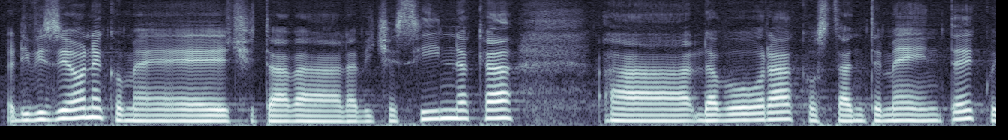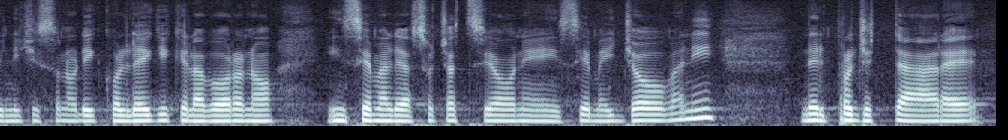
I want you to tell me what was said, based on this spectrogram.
La divisione, come citava la vice sindaca, Uh, lavora costantemente, quindi ci sono dei colleghi che lavorano insieme alle associazioni, insieme ai giovani, nel progettare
